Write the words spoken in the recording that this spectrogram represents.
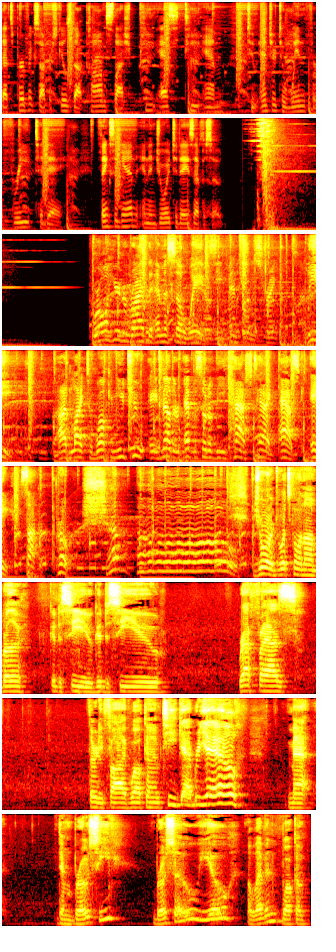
That's perfectsoccerskills.com slash PSTM to enter to win for free today. Thanks again and enjoy today's episode. We're all here to ride the MSL wave, the Mental Strength League. I'd like to welcome you to another episode of the hashtag Ask a Soccer Pro Show. George, what's going on, brother? Good to see you. Good to see you. Rafraz, 35, welcome. T. Gabrielle, Matt Dembrosi, Broso, 11, welcome.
